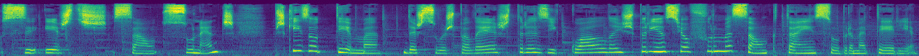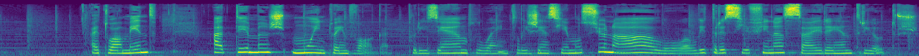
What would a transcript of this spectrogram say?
se estes são sonantes, pesquisa o tema das suas palestras e qual a experiência ou formação que têm sobre a matéria. Atualmente, há temas muito em voga, por exemplo, a inteligência emocional ou a literacia financeira, entre outros,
